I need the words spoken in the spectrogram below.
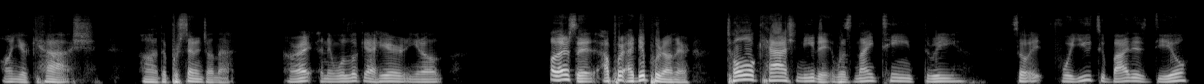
on your cash, uh, the percentage on that. All right. And then we'll look at here, you know, oh, there's it. I put, I did put it on there. Total cash needed was 19.3. So it, for you to buy this deal,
